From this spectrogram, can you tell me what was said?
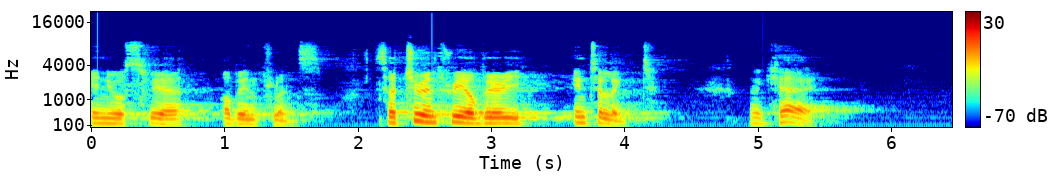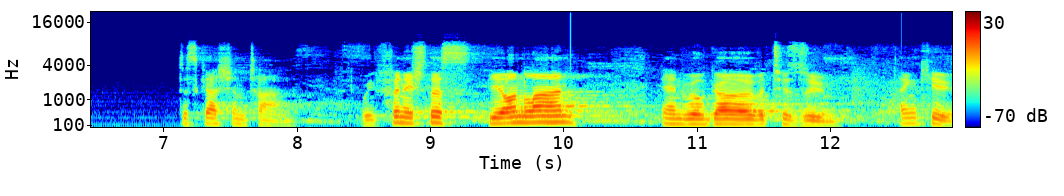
in your sphere of influence. So, two and three are very interlinked. Okay. Discussion time. We finish this, the online, and we'll go over to Zoom. Thank you.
